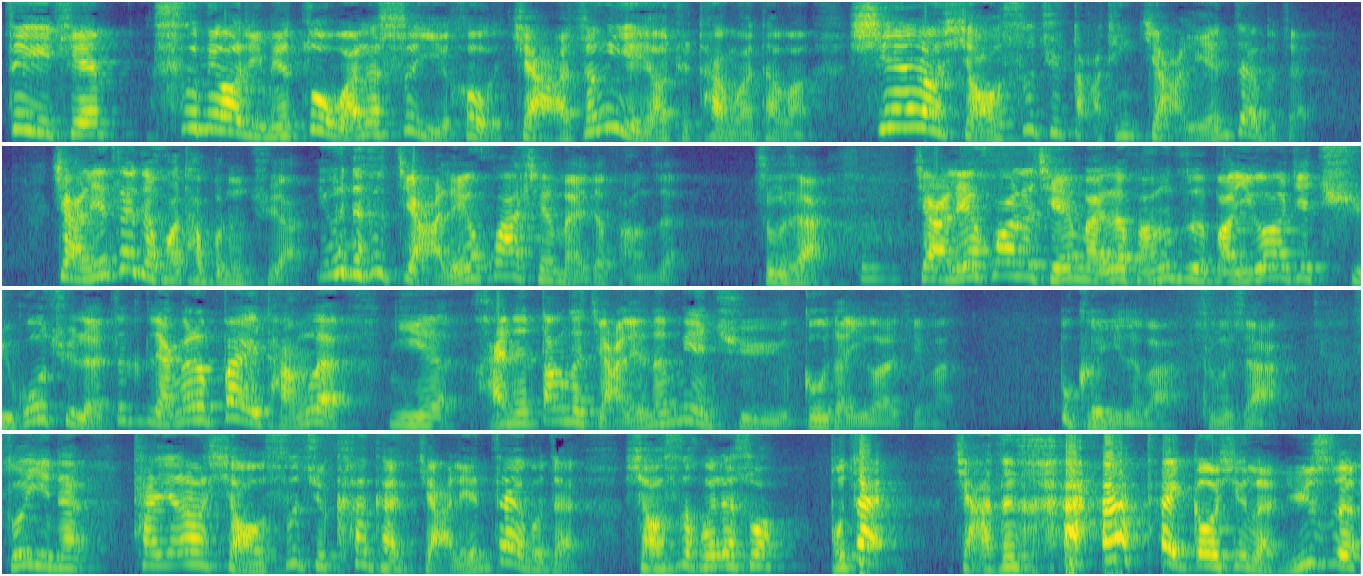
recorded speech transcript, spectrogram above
这一天寺庙里面做完了事以后，贾珍也要去探望探望，先让小厮去打听贾琏在不在。贾琏在的话，他不能去啊，因为那是贾琏花钱买的房子，是不是啊？贾琏花了钱买了房子，把尤二姐娶过去了，这个两个人拜堂了，你还能当着贾琏的面去勾搭尤二姐吗？不可以了吧？是不是啊？所以呢，他要让小厮去看看贾琏在不在。小厮回来说不在。贾珍哈哈太高兴了，于是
